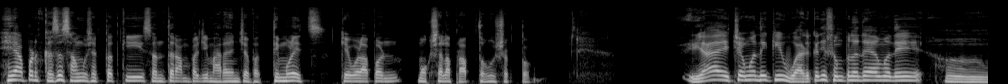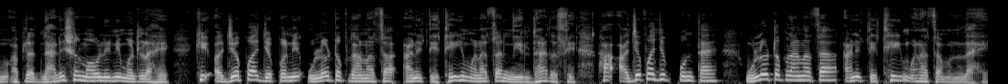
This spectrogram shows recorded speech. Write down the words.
हे आपण कसं सांगू शकतात की संत रामपालजी महाराजांच्या भक्तीमुळेच केवळ आपण मोक्षाला प्राप्त होऊ शकतो? या याच्यामध्ये की वारकरी संप्रदायामध्ये आपल्या ज्ञानेश्वर माऊलींनी म्हटलं आहे की अजपा जपने उलट प्राणाचा आणि तेथेही मनाचा निर्धार असे. हा अजपा जप कोणता आहे? उलट प्राणाचा आणि तेथेही मनाचा म्हणला आहे.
